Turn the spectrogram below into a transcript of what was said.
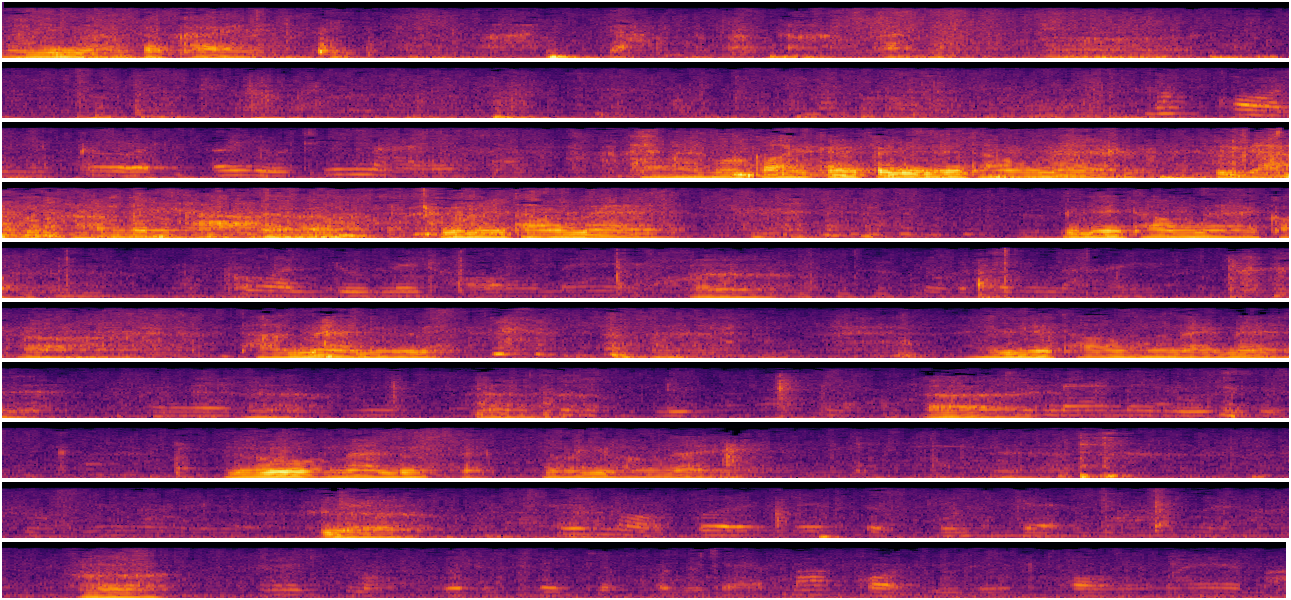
วันนี้มากับใครมาอยากมาประกาศท่านเมื่อก่อนเกิดเราอยู่ที่ไหนครับเมื่อก่อนเกิดก็อยู่ในท้องแม่ทุกอย่างมาถามคำถามอยู่ในท้องแม่ อยู่ในท้องแม่ก่อน ก่อนอยู่ในท้องแม่อ่าอยู่ตรงไหนถามแม่ดูเลยอยู่ในท้องข้างในแม่เนี่ย ที่แม่ไม่รู้สึกรู้แม่รู้สึกหนูอยู่ข้างในเหรอให้หมอเปิดเล็กเด็กคนแก่มากเลยค่ะให้หมอเปิดเล็กเด็กคนแก่มากก่อนอยู่ในท้องแม่ไหม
